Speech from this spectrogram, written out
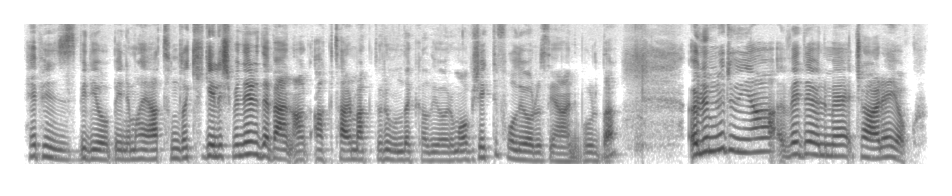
Hepiniz biliyor benim hayatımdaki gelişmeleri de ben aktarmak durumunda kalıyorum. Objektif oluyoruz yani burada. Ölümlü dünya ve de ölüme çare yok.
